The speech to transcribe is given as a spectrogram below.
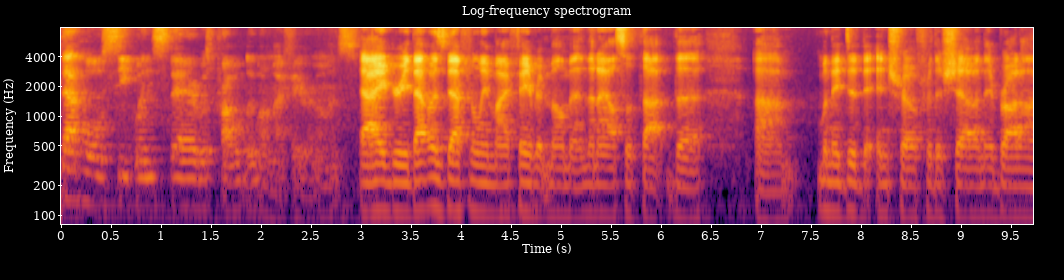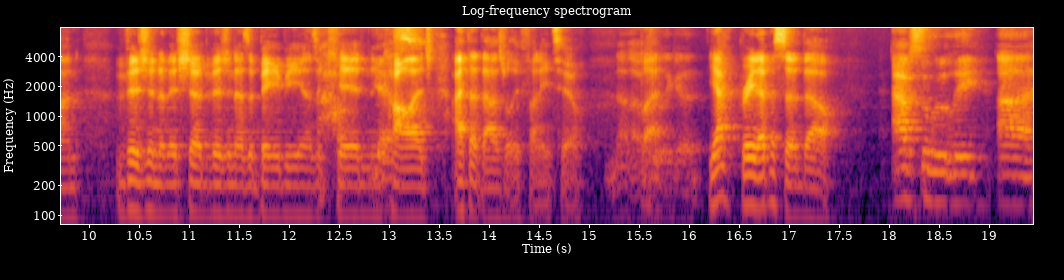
that whole sequence there was probably one of my favorite moments. Yeah, I agree. That was definitely my favorite moment. And then I also thought the um, when they did the intro for the show and they brought on Vision and they showed Vision as a baby and as a Oh, kid and in yes. college. I thought that was really funny too. No, that was But- really good. Yeah, great episode though. Absolutely. Uh,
